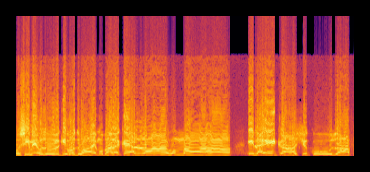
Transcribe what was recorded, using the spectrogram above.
اسی میں حضور کی وہ دعا ہے مبارک ہے اللہ الیک اشکو ضعف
